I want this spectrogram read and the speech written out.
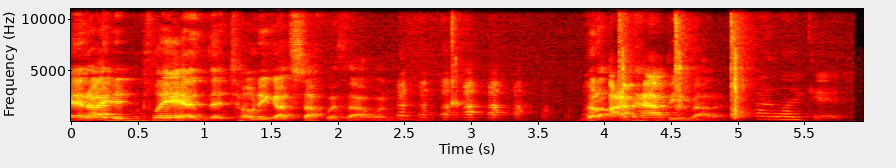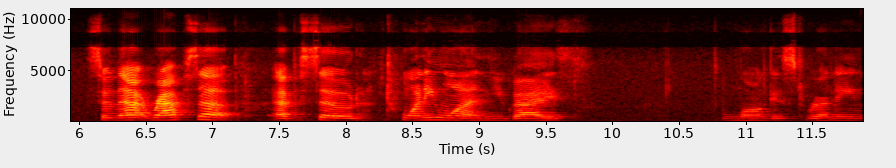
And I didn't plan that Tony got stuck with that one. But I'm happy about it. I like it. So that wraps up episode 21, you guys. Longest running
